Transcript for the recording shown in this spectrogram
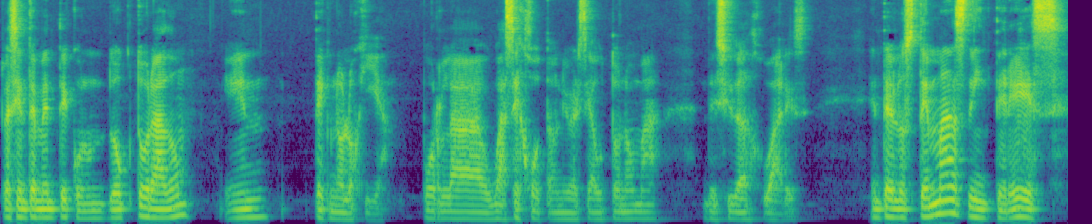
recientemente con un doctorado en tecnología por la UACJ, Universidad Autónoma de Ciudad Juárez. Entre los temas de interés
